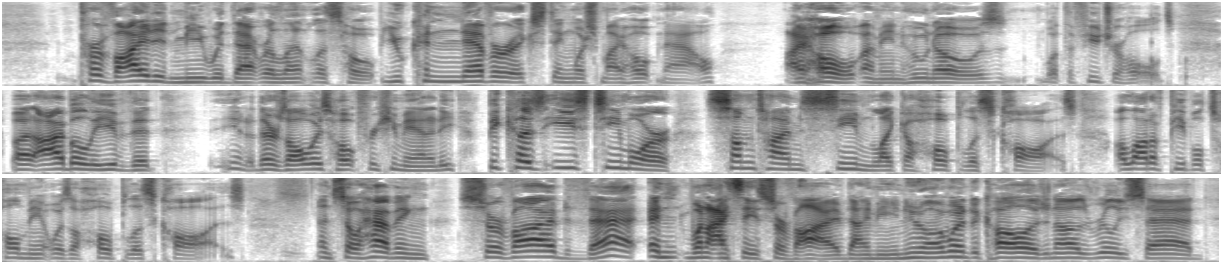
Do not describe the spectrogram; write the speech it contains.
provided me with that relentless hope. You can never extinguish my hope now. I hope. I mean, who knows what the future holds. But I believe that you know, there's always hope for humanity because East Timor sometimes seemed like a hopeless cause. A lot of people told me it was a hopeless cause. And so having survived that, and when I say survived, I mean, you know, I went to college and I was really sad.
